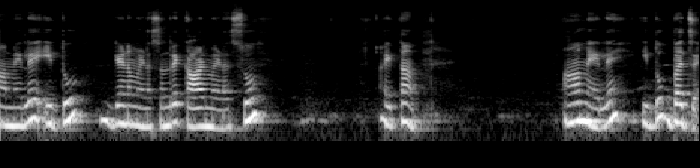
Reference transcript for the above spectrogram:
ಆಮೇಲೆ ಇದು ಗೆಣಮೆಣಸು, ಅಂದರೆ ಕಾಳುಮೆಣಸು. ಆಯಿತಾ? ಆಮೇಲೆ ಇದು ಬಜೆ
